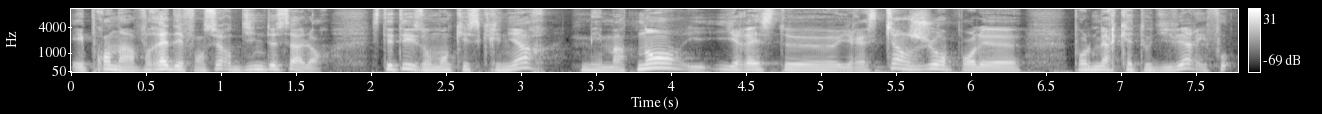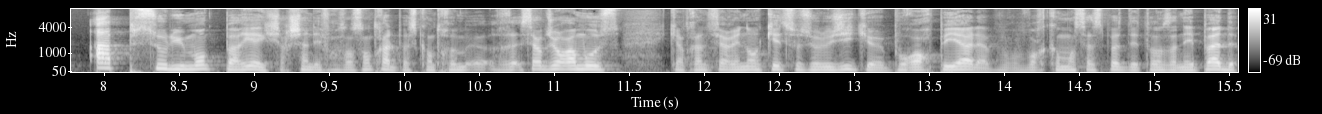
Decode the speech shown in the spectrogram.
et prendre un vrai défenseur digne de ça. Alors, cet été, ils ont manqué Skriniar, mais maintenant, il reste, euh, il reste 15 jours pour le, pour le mercato d'hiver. Il faut absolument que Paris aille chercher un défenseur central, parce qu'entre euh, Sergio Ramos, qui est en train de faire une enquête sociologique euh, pour Orpea, là, pour voir comment ça se passe d'être dans un EHPAD,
